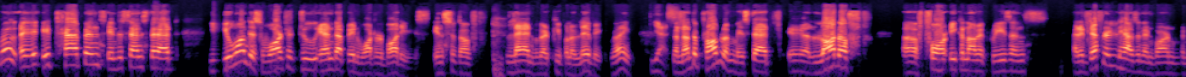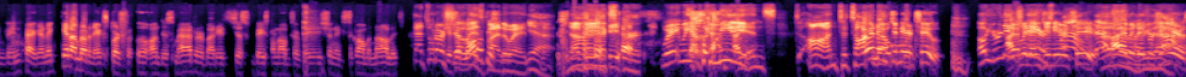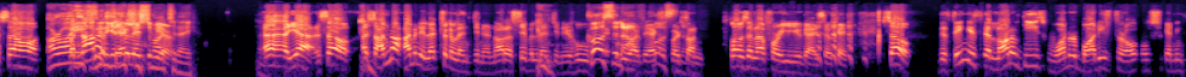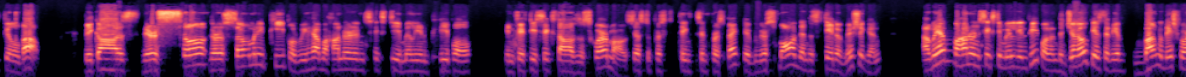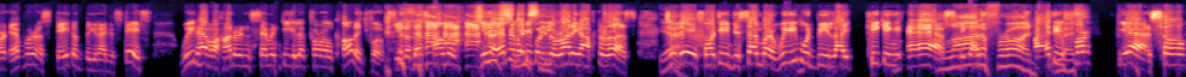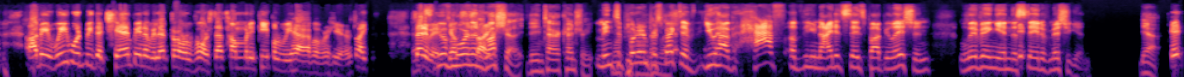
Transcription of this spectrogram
Well, it, it happens in the sense that you want this water to end up in water bodies instead of land where people are living, right? Yes. Another problem is that a lot of, uh, for economic reasons, and it definitely has an environmental impact. And again, I'm not an expert uh, on this matter, but it's just based on observation. It's the common knowledge. That's what our There's show is, by the way. Yeah, not an expert. We, we have comedians on to talk. I'm an about, engineer too. oh, you're an engineer. I'm an engineer well. too. Yeah. I'm an engineer. So our audience is going to get extra engineer. smart today. Uh, yeah, so uh, so I'm not. I'm an electrical engineer, not a civil engineer. Who close who enough, are the experts enough. on close enough for you guys? Okay, so the thing is that a lot of these water bodies are also getting filled up because there's so there are so many people. We have 160 million people in 56,000 square miles. Just to put things in perspective, we're smaller than the state of Michigan, and we have 160 million people. And the joke is that if Bangladesh were ever a state of the United States, we'd have 170 electoral college votes. You know, that's how much, you know, everybody would be running after us. Yeah. Today, 14 December, we would be like kicking ass. A lot of fraud. I think for, yeah, so I mean, we would be the champion of electoral votes. That's how many people we have over here. It's like, so anyway, you have more than Russia, the entire country. I mean, to put it in perspective, you have half of the United States population living in the it, state of Michigan. Yeah, it,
